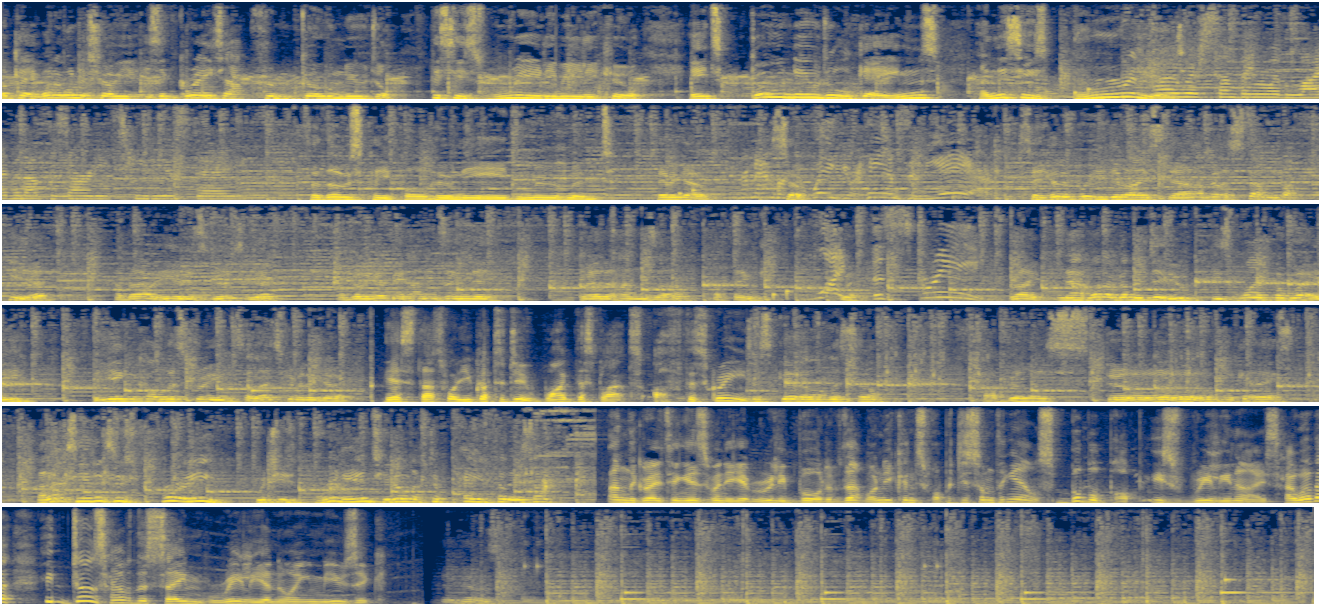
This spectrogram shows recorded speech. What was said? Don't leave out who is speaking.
Speaker 1: Okay, what I want to show you is a great app from GoNoodle. This is really, really cool. It's GoNoodle Games, and this is brilliant.
Speaker 2: I wish something would liven up this already tedious day.
Speaker 1: For those people who need movement. Here we go.
Speaker 3: Remember
Speaker 1: So,
Speaker 3: to wave your hands in the air.
Speaker 1: so you're going to put your device down. I'm going to stand back here. About here is good, yeah. I'm going to get my hands in the, where the hands are, I think.
Speaker 3: Wipe
Speaker 1: Yeah.
Speaker 3: the screen.
Speaker 1: Right, now what I'm going to do is wipe away the ink on the screen, so let's give it a go. Yes, that's what you've got to do. Wipe the splats off the screen. Just get all this off. Fabulous stuff. Look at this. And actually, this is free, which is brilliant. You don't have to pay for this. And the great thing is, when you get really bored of that one, you can swap it to something else. Bubble Pop is really nice. However, it does have the same really annoying music. There it goes.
